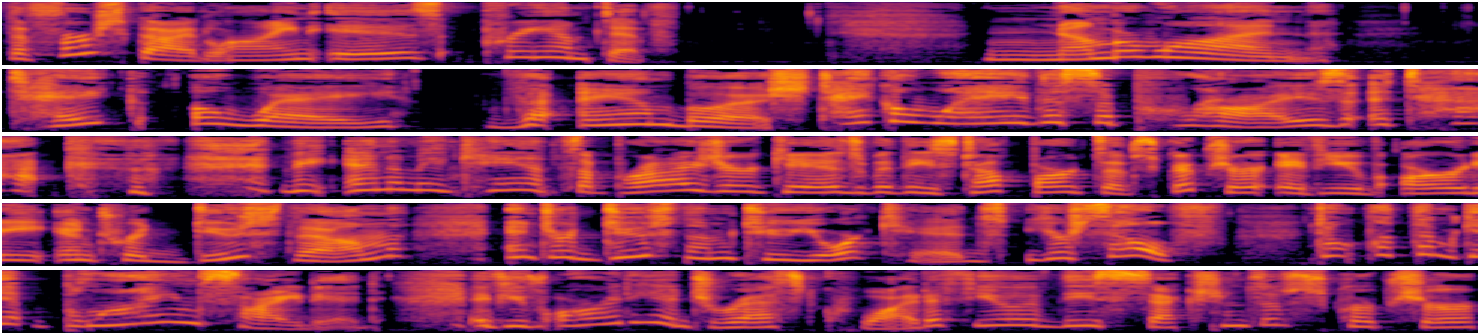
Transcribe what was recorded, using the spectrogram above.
The first guideline is preemptive. Number one, take away the ambush. Take away the surprise attack. the enemy can't surprise your kids with these tough parts of scripture if you've already introduced them. Introduce them to your kids yourself. Don't let them get blindsided. If you've already addressed quite a few of these sections of scripture,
